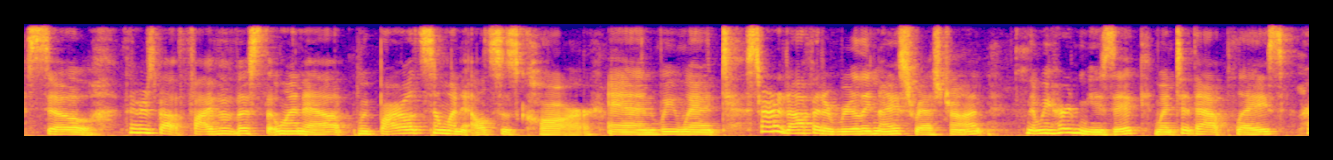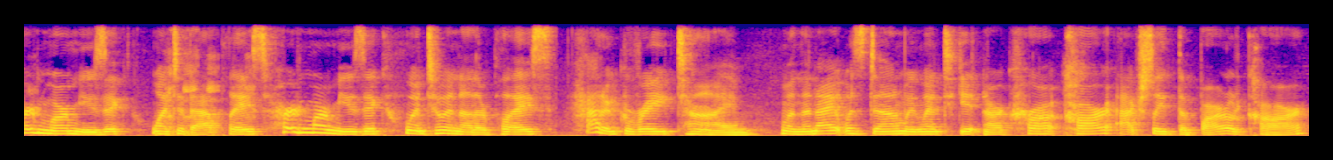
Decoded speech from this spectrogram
So there was about five of us that went out. We borrowed someone else's car and we went, started off at a really nice restaurant. Then we heard music, went to that place, heard more music, went to that place, heard more music, went to another place, had a great time. When the night was done, we went to get in our car, actually the borrowed car,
